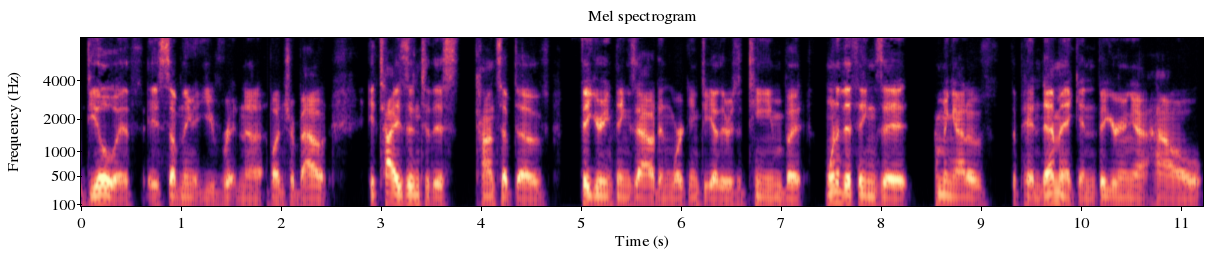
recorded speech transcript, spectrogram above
deal with is something that you've written a bunch about. It ties into this concept of figuring things out and working together as a team. But one of the things that coming out of the pandemic and figuring out how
